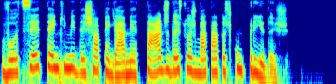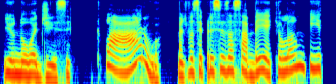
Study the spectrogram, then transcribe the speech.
Você tem que me deixar pegar metade das suas batatas compridas. E o Noah disse: Claro, mas você precisa saber que eu lambi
